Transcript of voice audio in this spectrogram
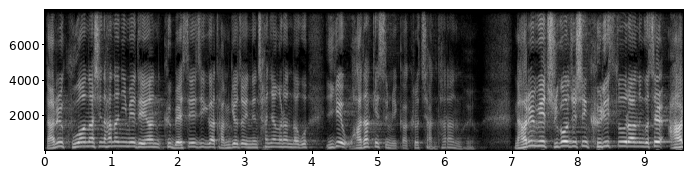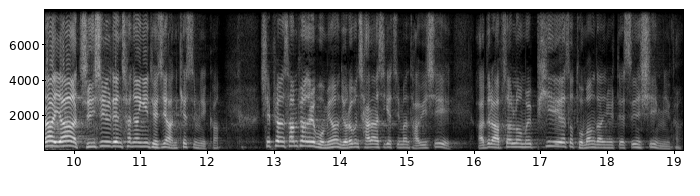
나를 구원하신 하나님에 대한 그 메시지가 담겨져 있는 찬양을 한다고 이게 와닿겠습니까? 그렇지 않다라는 거예요. 나를 위해 죽어주신 그리스도라는 것을 알아야 진실된 찬양이 되지 않겠습니까? 시편 3편을 보면 여러분 잘 아시겠지만 다윗이 아들 압살롬을 피해서 도망 다닐 때 쓴 시입니다.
